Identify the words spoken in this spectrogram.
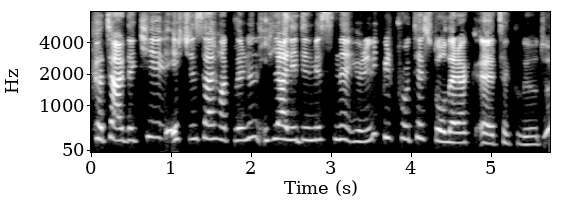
Katar'daki eşcinsel haklarının ihlal edilmesine yönelik bir protesto olarak e, takılıyordu.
